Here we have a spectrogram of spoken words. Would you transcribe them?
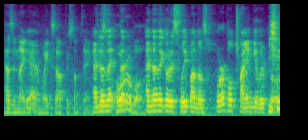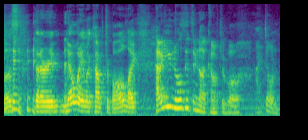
has a nightmare Yeah. and wakes up or something And Just then they, horrible and then they go to sleep on those horrible triangular pillows that are in no way look comfortable. Like How do you know that they're not comfortable? I don't.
